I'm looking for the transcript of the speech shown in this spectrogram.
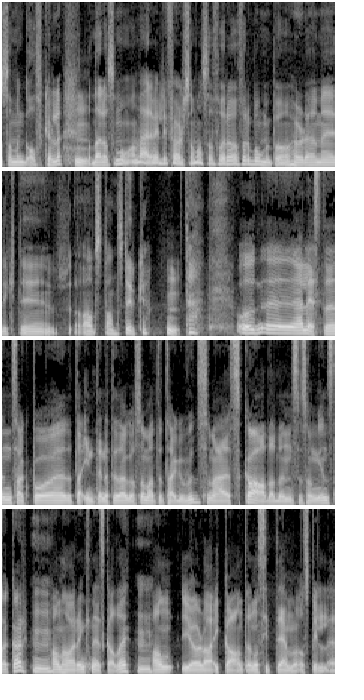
som en golfkølle. Mm. Og der også må man være veldig følsom altså, for, å, for å bomme på hølet med riktig avstand, styrke. Og eh, jeg leste en sak på eh, dette internettet i dag også om at Tiger Woods, som er skada denne sesongen, stakkar, Mm. han har en kneskade. Mm. Han gjør da ikke annet enn å sitte hjemme og spille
